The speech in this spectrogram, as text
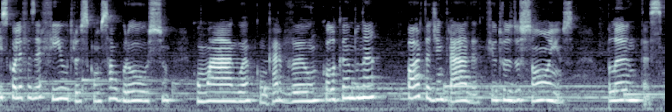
Escolha fazer filtros com sal grosso, com água, com carvão, colocando na porta de entrada filtros dos sonhos, plantas.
